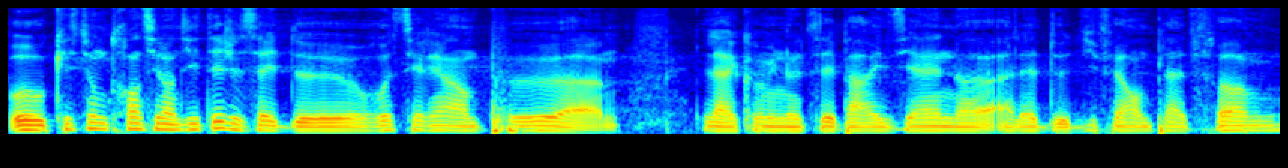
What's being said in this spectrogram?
Aux questions de transidentité, j'essaye de resserrer un peu la communauté parisienne euh, à l'aide de différentes plateformes.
